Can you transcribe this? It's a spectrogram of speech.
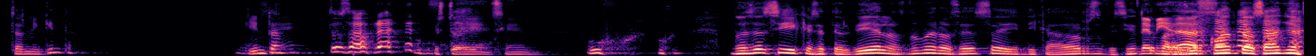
¿Esta es mi quinta? ¿Quinta? Tú sabrás. Estoy, sí. No sé si que se te olviden los números es indicador suficiente para decir cuántos años.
